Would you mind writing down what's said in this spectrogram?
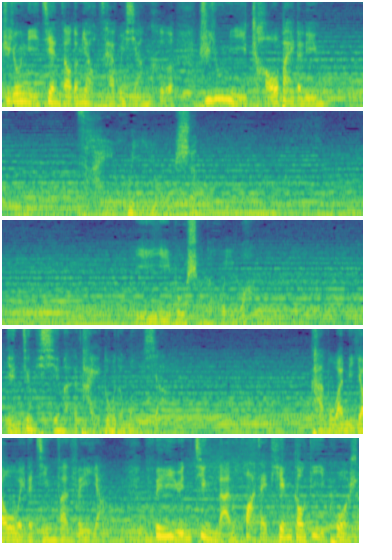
只有你建造的庙才会祥和，只有你朝拜的灵才会永生。依依不舍的回望，眼睛里写满了太多的梦想，看不完你腰围的经幡飞扬，飞云竟然画在天高地阔上，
